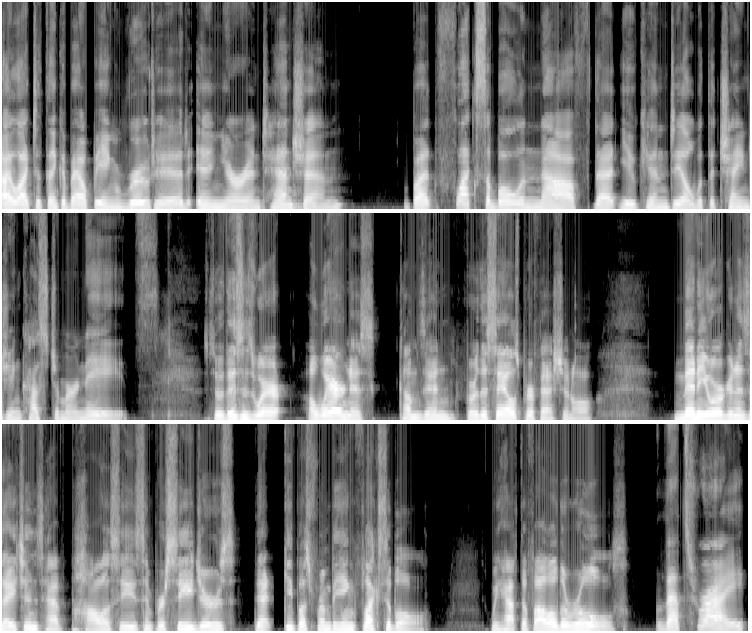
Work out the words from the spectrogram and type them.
I like to think about being rooted in your intention, but flexible enough that you can deal with the changing customer needs. So this is where awareness comes in for the sales professional. Many organizations have policies and procedures that keep us from being flexible. We have to follow the rules. That's right.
